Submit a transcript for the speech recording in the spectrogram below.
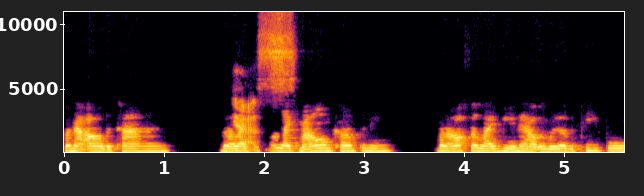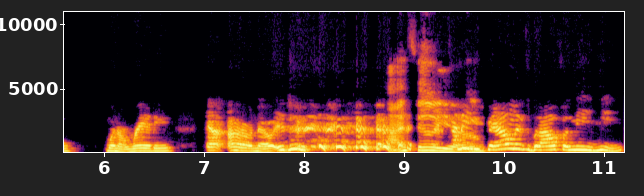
but not all the time. But I Yes. like I like my own company, but I also like being out with other people when I'm ready. I, I don't know. It just I feel you. I need balance, but I also need me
